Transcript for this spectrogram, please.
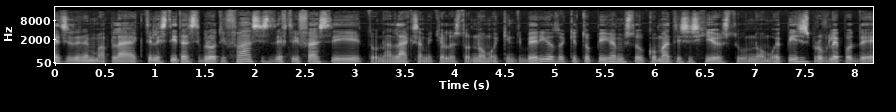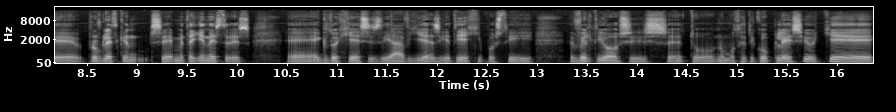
Έτσι δεν είναι απλά εκτελεστή, ήταν στην πρώτη φάση. Στη δεύτερη φάση τον αλλάξαμε κιόλας τον νόμο εκείνη την περίοδο και το πήγαμε στο κομμάτι της ισχύως του νόμου. Επίσης, προβλέφθηκαν σε μεταγενέστερες ε, εκδοχές της διάβγειας, γιατί έχει υποστεί βελτιώσεις ε, το νομοθετικό πλαίσιο και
